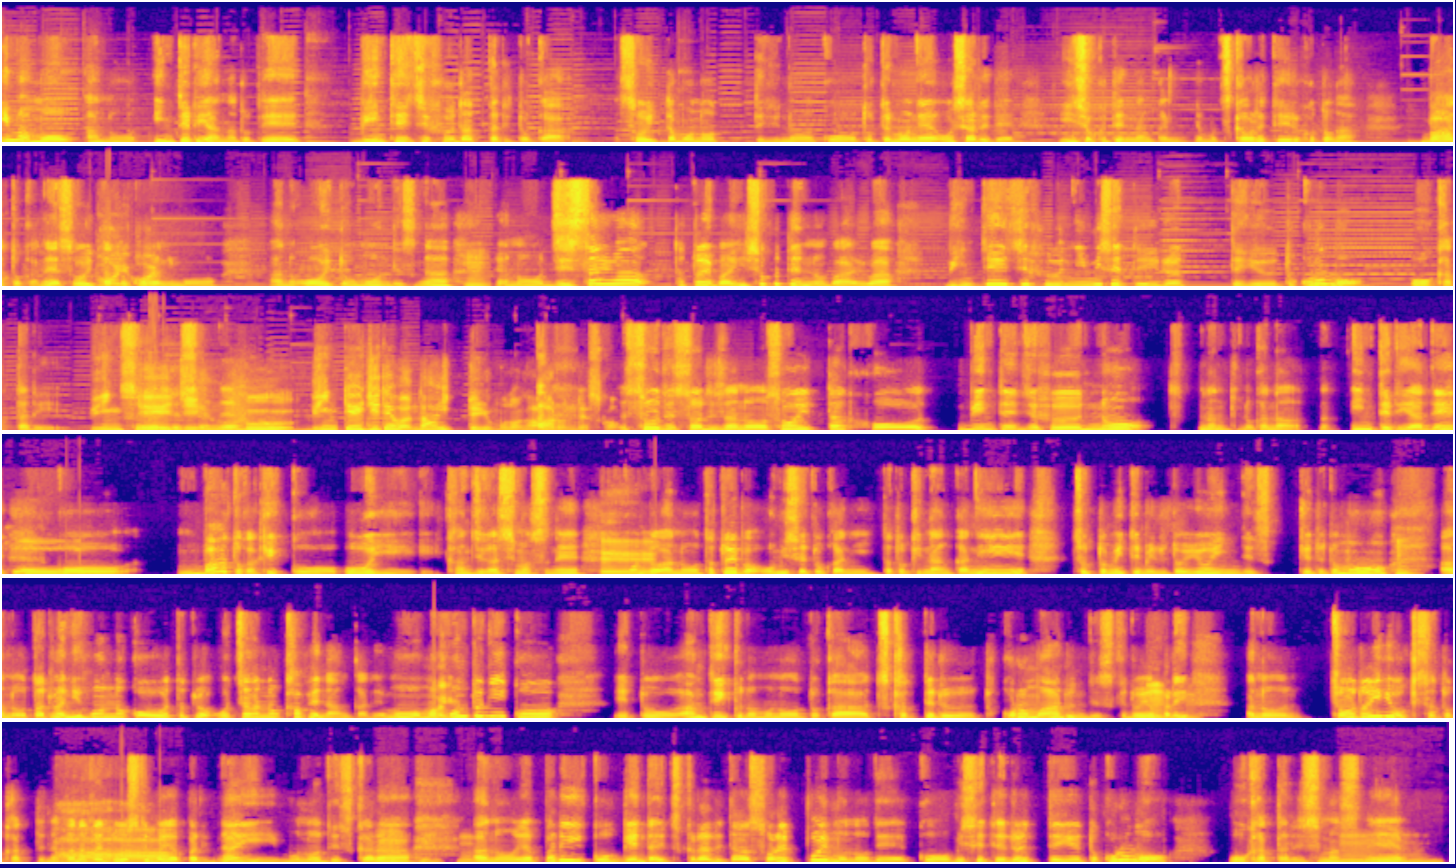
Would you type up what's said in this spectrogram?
今も、あの、インテリアなどで、ヴィンテージ風だったりとか、そういったものっていうのは、こう、とてもね、おしゃれで、飲食店なんかにでも使われていることが、バーとかね、そういったところにも、あの、多いと思うんですが、うん。あの、実際は、例えば飲食店の場合は、ヴィンテージ風に見せているっていうところも多かったりヴィンテージですよね風、ヴィンテージではないっていうものがあるんですか？そうです、そうです。あの、そういった、こう、ヴィンテージ風の、なんていうのかな、インテリアで、こう、バーとか結構多い感じがしますね。今度はあの、例えばお店とかに行った時なんかに、ちょっと見てみると良いんですけれども、うん。あの、例えば日本のこう、例えばお茶のカフェなんかでも、まあはい。本当にこう、えっと、アンティークのものとか使ってるところもあるんですけど、やっぱりうんうん。あの、ちょうどいい大きさとかってなかなかどうしてもやっぱりないものですから、うんうんうん。あの、やっぱりこう現代作られたそれっぽいものでこう見せてるっていうところも多かったりしますうね。ん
